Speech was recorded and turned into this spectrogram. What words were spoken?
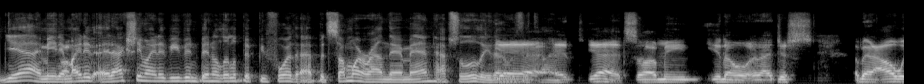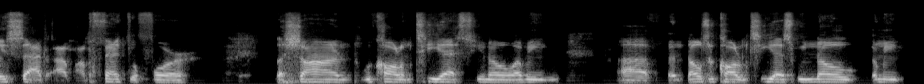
yeah, I mean, it might have. It actually might have even been a little bit before that, but somewhere around there, man. Absolutely, that yeah, was the time. It, yeah. So I mean, you know, and I just, I mean, I always say I'm, I'm thankful for LaShawn. We call him TS. You know, I mean, uh, those who call him TS, we know. I mean,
